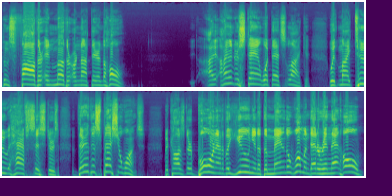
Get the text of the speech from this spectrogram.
whose father and mother are not there in the home. I, I understand what that's like. With my two half sisters, they're the special ones because they're born out of a union of the man and the woman that are in that home.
